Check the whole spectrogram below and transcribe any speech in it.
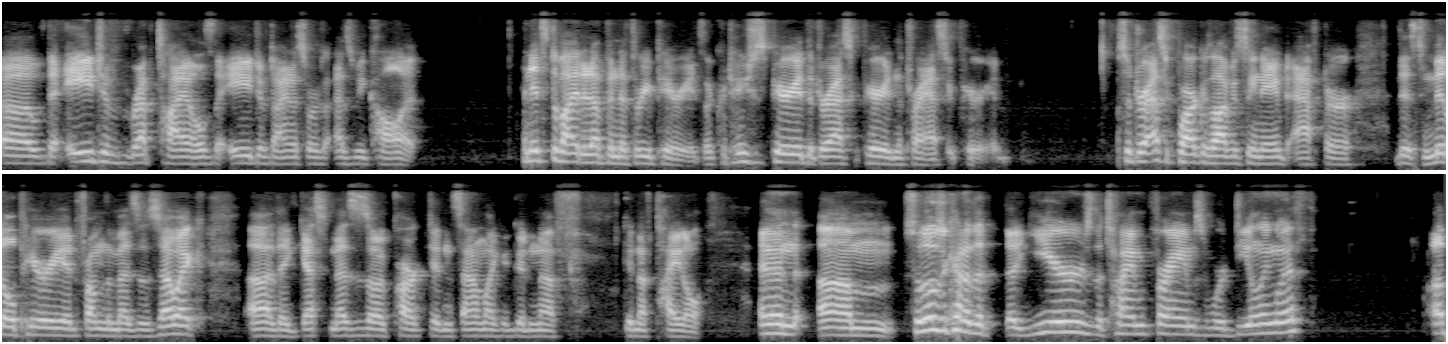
uh, the age of reptiles, the age of dinosaurs, as we call it. And it's divided up into three periods the Cretaceous period, the Jurassic period, and the Triassic period. So Jurassic Park is obviously named after this middle period from the Mesozoic. Uh, they guessed Mesozoic Park didn't sound like a good enough good enough title. And then, um, so those are kind of the, the years, the time frames we're dealing with. A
